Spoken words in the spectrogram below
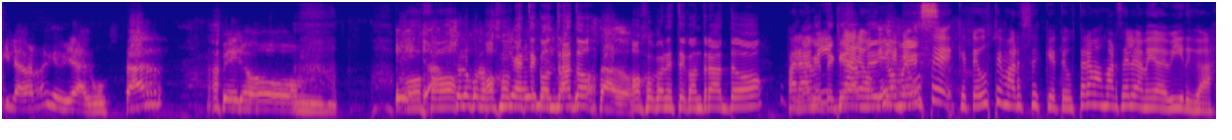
Y la verdad que me iba a gustar, pero... eh, ojo, yo lo conocí ojo que a este el contrato, ojo con este contrato. Para Mirá mí, que te claro, que guste, que te guste Marce, que te gustara más Marcelo era medio de Virga.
